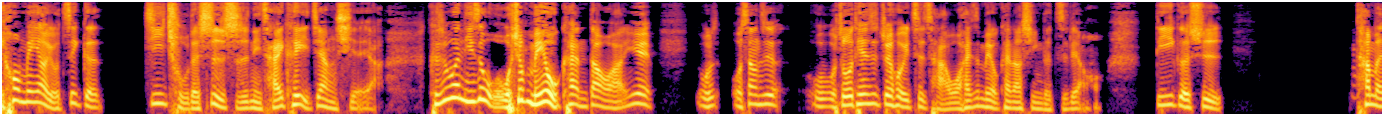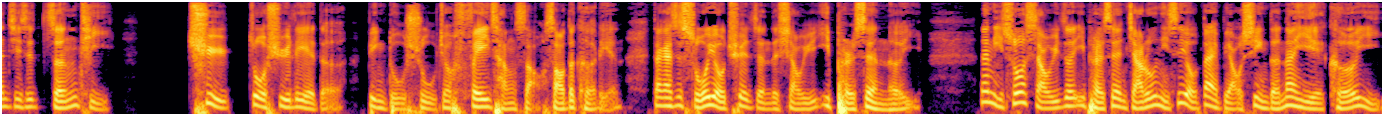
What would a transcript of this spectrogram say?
后面要有这个基础的事实，你才可以这样写呀。可是问题是我我就没有看到啊，因为我我上次我我昨天是最后一次查，我还是没有看到新的资料哈。第一个是他们其实整体去做序列的。病毒数就非常少，少得可怜，大概是所有确诊的小于一 percent 而已。那你说小于这一 percent，假如你是有代表性的，那也可以。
